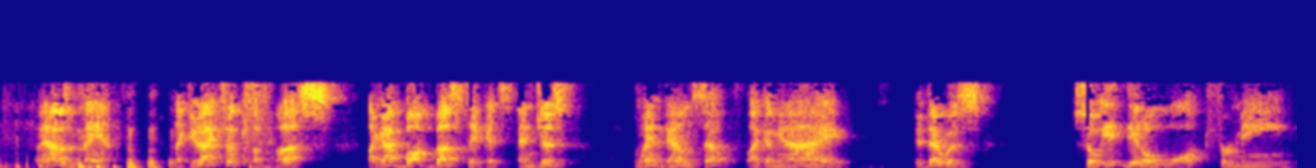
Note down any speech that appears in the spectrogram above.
I mean, I was a man. Like, dude, I took a bus. Like, I bought bus tickets and just went down south. Like, I mean, I dude, there was so it did a lot for me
